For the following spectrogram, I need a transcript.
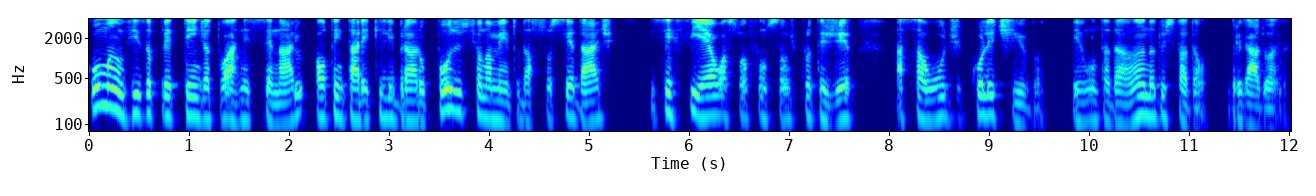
Como a Anvisa pretende atuar nesse cenário ao tentar equilibrar o posicionamento da sociedade e ser fiel à sua função de proteger a saúde coletiva? Pergunta da Ana do Estadão. Obrigado, Ana.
